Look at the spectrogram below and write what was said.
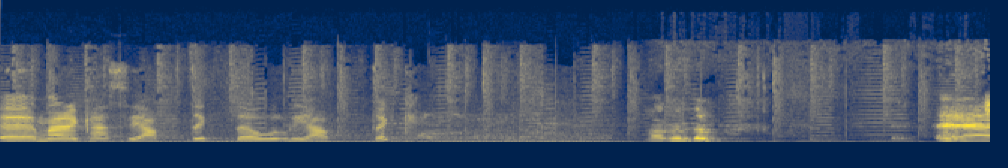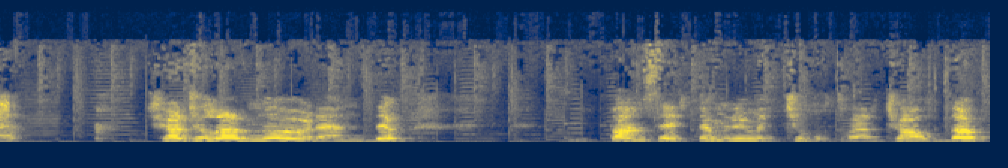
e, marakas yaptık, davul yaptık. Tanıdım. E, şarkılarını öğrendim. Dans ettim, limit çubukları çaldım,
